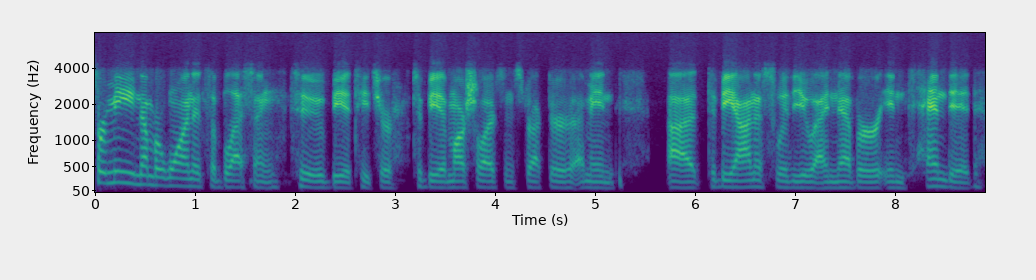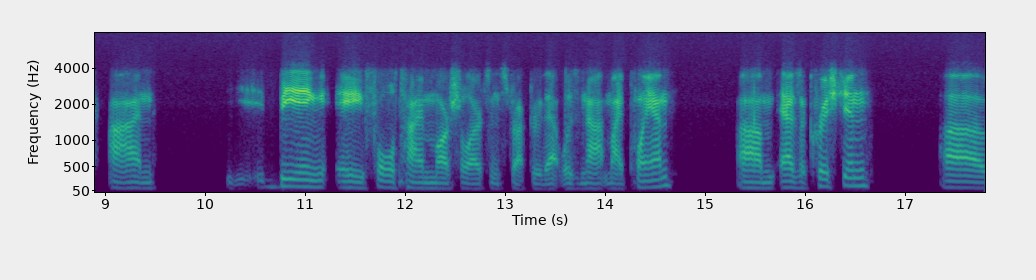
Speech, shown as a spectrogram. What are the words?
for me, number one, it's a blessing to be a teacher, to be a martial arts instructor. I mean, uh, to be honest with you, I never intended on being a full-time martial arts instructor. That was not my plan. Um, as a Christian, uh,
